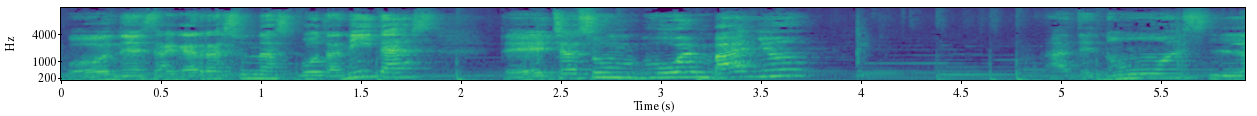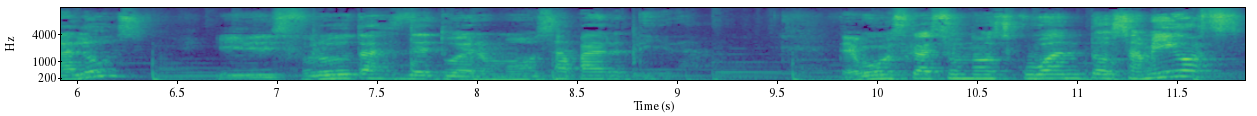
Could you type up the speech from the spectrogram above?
pones, agarras unas botanitas, te echas un buen baño, atenúas la luz y disfrutas de tu hermosa partida. Te buscas unos cuantos amigos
